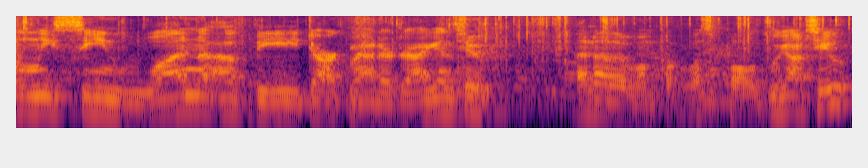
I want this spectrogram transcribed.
only seen one of the Dark Matter Dragons. Two. Another one was pulled. We got two.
